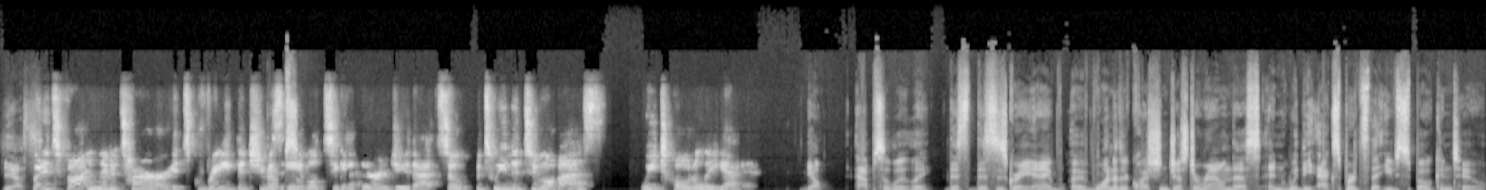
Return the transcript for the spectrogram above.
yes. But it's fine that it's her. It's great that she was able to get there and do that. So between the two of us, we totally get it. Yep. Absolutely. This this is great. And I have, I have one other question just around this. And with the experts that you've spoken to,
